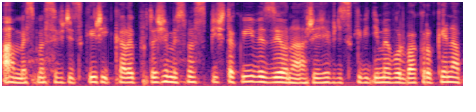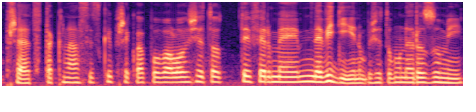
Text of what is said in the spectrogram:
A my jsme si vždycky říkali, protože my jsme spíš takový vizionáři, že vždycky vidíme o dva kroky napřed, tak nás vždycky překvapovalo, že to ty firmy nevidí, nebo že tomu nerozumí.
